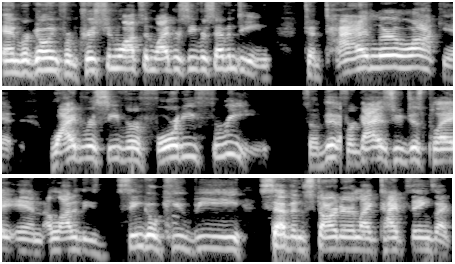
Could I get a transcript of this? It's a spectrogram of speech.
And we're going from Christian Watson, wide receiver 17, to Tyler Lockett, wide receiver 43. So this for guys who just play in a lot of these single QB seven starter like type things, like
